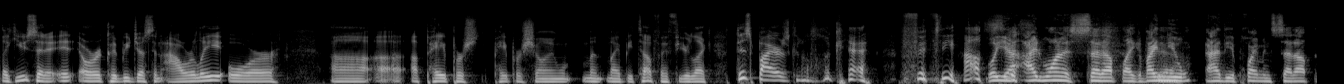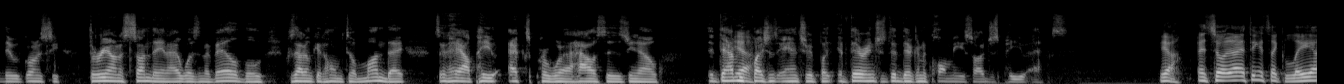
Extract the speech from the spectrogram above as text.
like you said, it or it could be just an hourly or uh, a, a paper paper showing m- might be tough if you're like this buyer's going to look at 50 houses. Well, yeah, I'd want to set up like if I knew I had the appointment set up, and they were going to see three on a Sunday, and I wasn't available because I don't get home till Monday. Said, hey, I'll pay you X per what a house is. You know, if they have Yeah. any questions, answer it. But if they're interested, they're going to call me, so I'll just pay you X. Yeah, and so I think it's like lay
